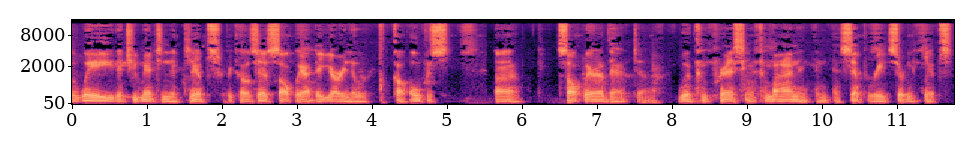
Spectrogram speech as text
the way that you mentioned the clips, because there's software out there you already know called Opus, uh, software that uh, will compress and combine and, and, and separate certain clips.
